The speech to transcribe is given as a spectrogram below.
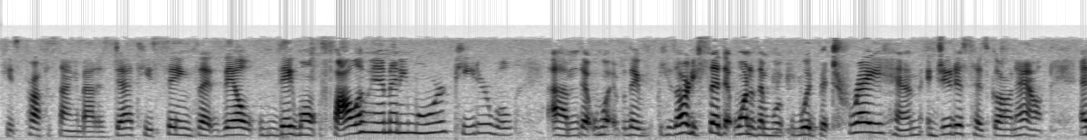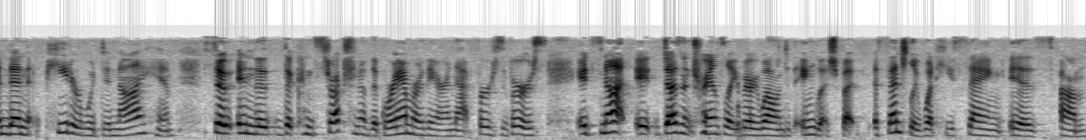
He's prophesying about his death. He's saying that they'll they won't follow him anymore. Peter will. Um, that w- he's already said that one of them w- would betray him, and Judas has gone out, and then Peter would deny him. So in the, the construction of the grammar there in that first verse, it's not it doesn't translate very well into the English, but essentially what he's saying is um,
